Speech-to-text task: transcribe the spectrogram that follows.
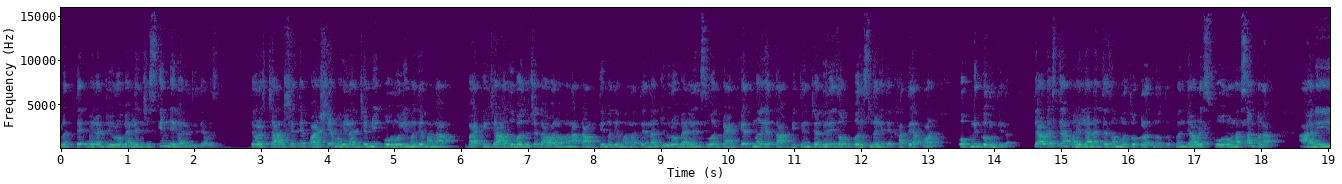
प्रत्येक महिला झिरो बॅलन्सची स्कीम निघाली होती त्यावेळेस. त्यावेळेस चारशे ते पाचशे महिलांचे मी कोरोलीमध्ये म्हणा बाकीच्या आजूबाजूच्या गावाला म्हणा कामतीमध्ये म्हणा त्यांना झिरो बॅलन्सवर बँकेत न येता मी त्यांच्या घरी जाऊन पर्सनली ते खाते अकाउंट ओपनिंग करून दिलं. त्यावेळेस त्या महिलांना त्याचं महत्त्व कळत नव्हतं. पण ज्यावेळेस कोरोना संपला आणि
